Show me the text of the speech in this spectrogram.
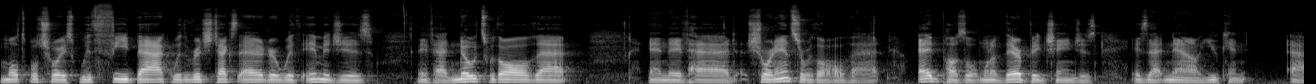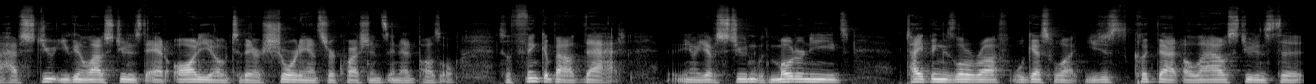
multiple choice with feedback, with rich text editor, with images. They've had notes with all of that, and they've had short answer with all of that. Edpuzzle, one of their big changes is that now you can uh, have stu- you can allow students to add audio to their short answer questions in Edpuzzle. So think about that. You know, you have a student with motor needs, typing is a little rough. Well, guess what? You just click that allow students to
